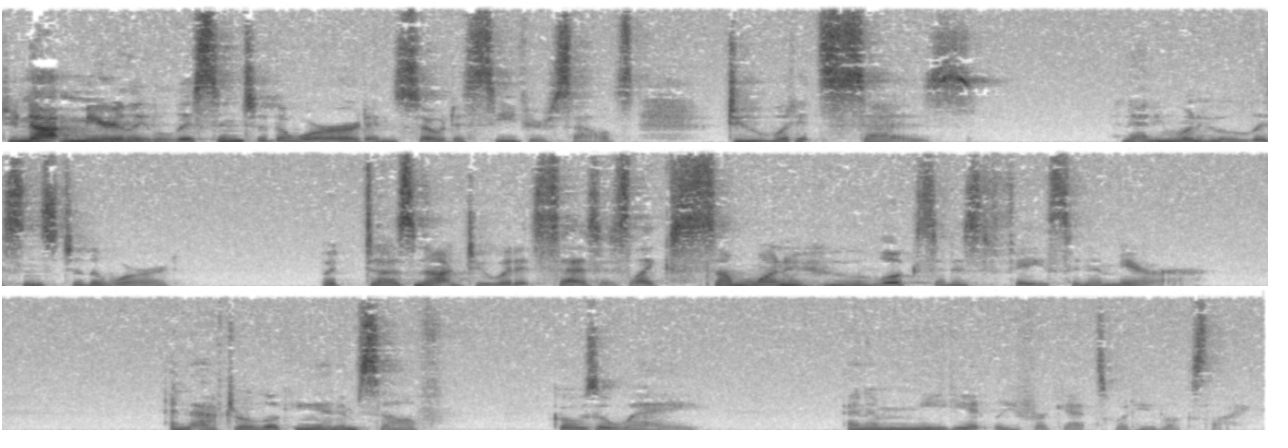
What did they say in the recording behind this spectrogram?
Do not merely listen to the word and so deceive yourselves. Do what it says and anyone who listens to the word but does not do what it says is like someone who looks at his face in a mirror and after looking at himself goes away and immediately forgets what he looks like.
